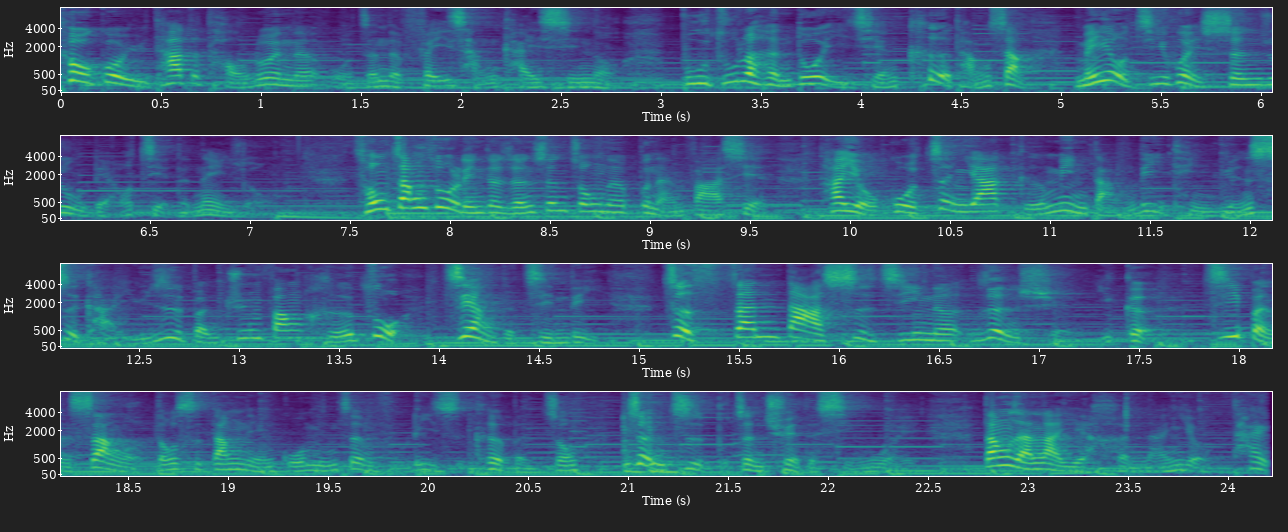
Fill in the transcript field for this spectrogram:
透过与他的讨论呢，我真的非常开心哦，补足了很多以前课堂上没有机会深入了解的内容。从张作霖的人生中呢，不难发现他有过镇压革命党、力挺袁世凯、与日本军方合作这样的经历。这三大事迹呢，任选一个，基本上哦都是当年国民政府历史课本中政治不正确的行为。当然啦，也很难有太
